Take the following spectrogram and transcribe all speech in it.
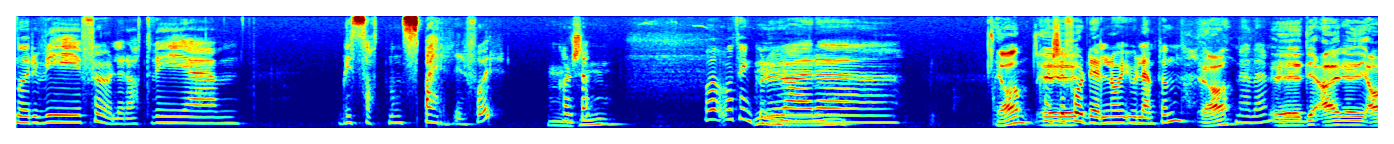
når vi føler at vi eh, blir satt noen sperrer for, kanskje? -hmm. hva, hva, tenker du er eh, ja, Kanskje eh, fordelen og ulempen ja, med det? Eh, det er, eh, ja,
